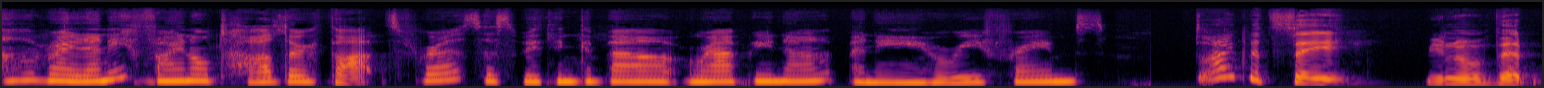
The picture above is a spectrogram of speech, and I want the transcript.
All right. Any final toddler thoughts for us as we think about wrapping up? Any reframes? I would say you know, that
